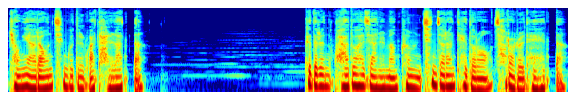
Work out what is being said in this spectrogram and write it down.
경이 알아온 친구들과 달랐다. 그들은 과도하지 않을 만큼 친절한 태도로 서로를 대했다.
